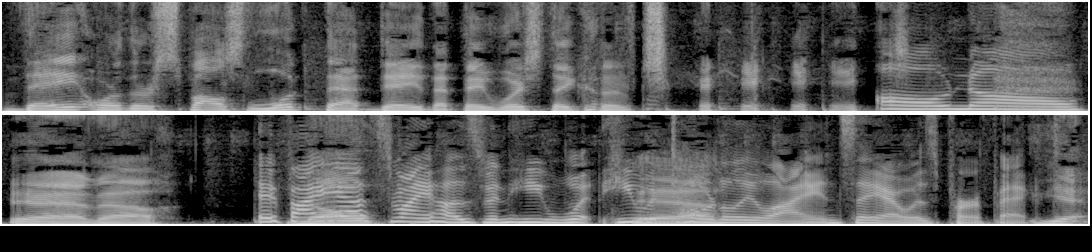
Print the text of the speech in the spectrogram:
they or their spouse looked that day that they wish they could have changed. Oh no! Yeah, no. If I No. asked my husband, he would he would Yeah. totally lie and say I was perfect. Yeah,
